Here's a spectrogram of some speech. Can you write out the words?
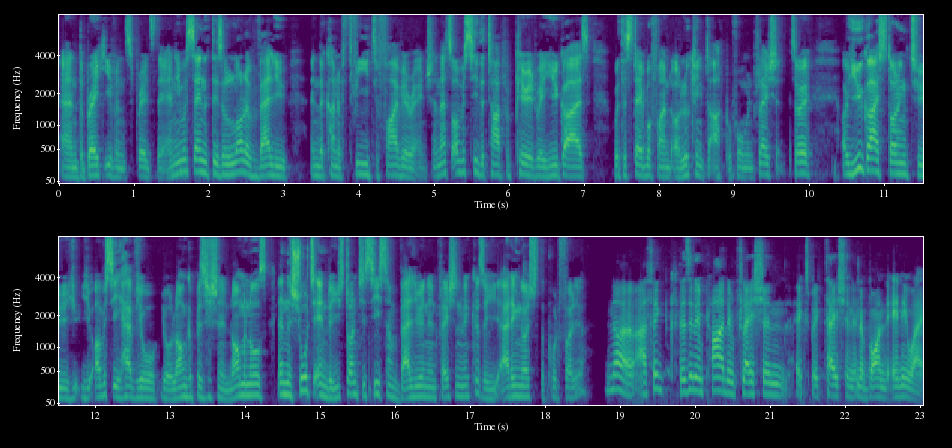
and the break even spreads there. And he was saying that there's a lot of value in the kind of three to five year range. And that's obviously the type of period where you guys with a stable fund are looking to outperform inflation. So are you guys starting to, you, obviously have your, your longer position in nominals. In the short end, are you starting to see some value in inflation linkers? Are you adding those to the portfolio? No, I think there's an implied inflation expectation in a bond anyway.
